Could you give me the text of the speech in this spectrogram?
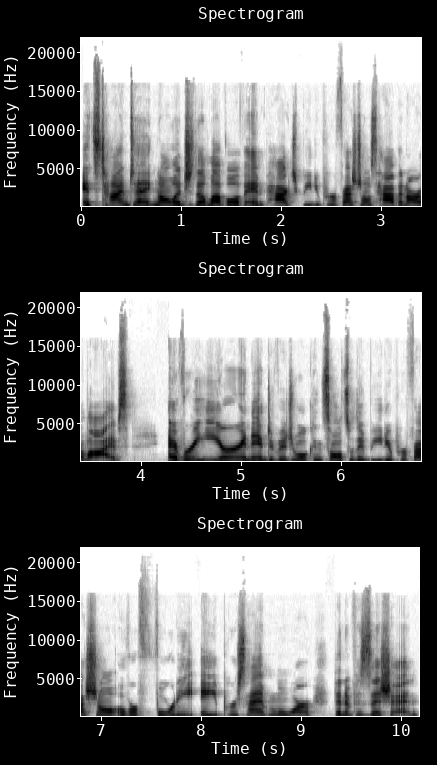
It's time to acknowledge the level of impact beauty professionals have in our lives. Every year, an individual consults with a beauty professional over 48% more than a physician.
